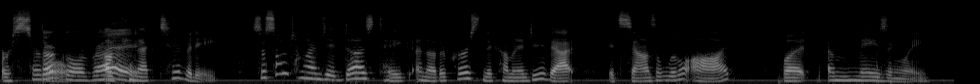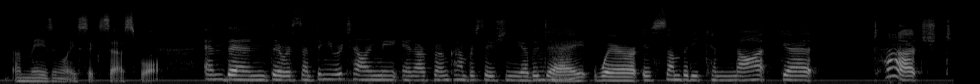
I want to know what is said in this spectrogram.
or circle, Circle, right. of connectivity. So sometimes it does take another person to come in and do that. It sounds a little odd, but amazingly, amazingly successful. And then there was something you were telling me in our phone conversation the other mm-hmm. day where if somebody cannot get touched,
